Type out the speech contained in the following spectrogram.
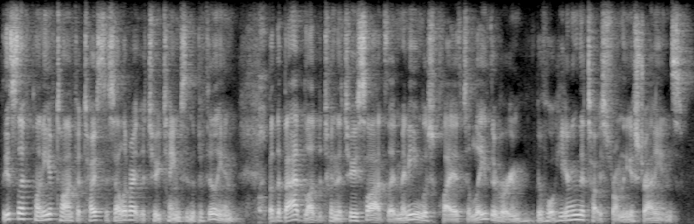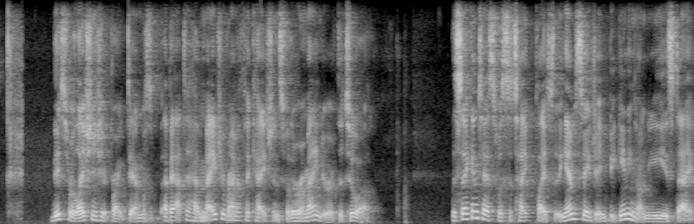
This left plenty of time for toasts to celebrate the two teams in the pavilion, but the bad blood between the two sides led many English players to leave the room before hearing the toast from the Australians. This relationship breakdown was about to have major ramifications for the remainder of the tour. The second test was to take place at the MCG beginning on New Year's Day.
